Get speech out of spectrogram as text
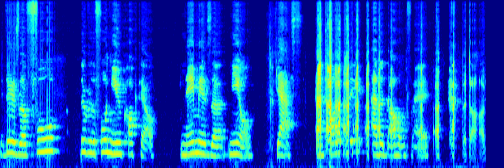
there's a full there was a full new cocktail. Name is uh, Neo Gas Anthology and the Da Fei. the dog.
